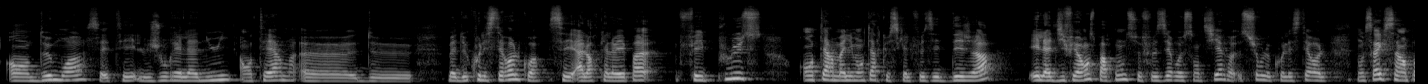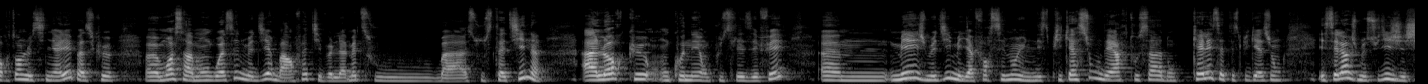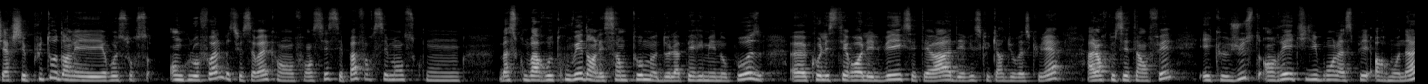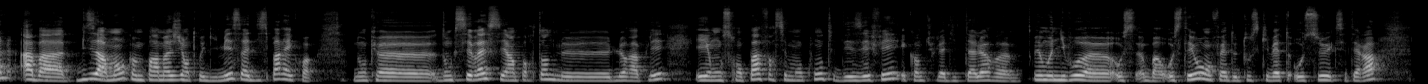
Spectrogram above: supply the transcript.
En deux mois, c'était le jour et la nuit en termes de, bah, de cholestérol, quoi. C'est alors qu'elle n'avait pas fait plus en termes alimentaires que ce qu'elle faisait déjà. Et la différence, par contre, se faisait ressentir sur le cholestérol. Donc c'est vrai que c'est important de le signaler parce que euh, moi, ça m'a de me dire, bah en fait, ils veulent la mettre sous, bah, sous statine, alors qu'on connaît en plus les effets. Euh, mais je me dis, mais il y a forcément une explication derrière tout ça. Donc quelle est cette explication? Et c'est là que je me suis dit, j'ai cherché plutôt dans les ressources anglophones parce que c'est vrai qu'en français, c'est pas forcément ce qu'on bah, ce qu'on va retrouver dans les symptômes de la périménopause, euh, cholestérol élevé, etc., des risques cardiovasculaires, alors que c'est un fait, et que juste en rééquilibrant l'aspect hormonal, ah bah bizarrement, comme par magie entre guillemets, ça disparaît quoi. Donc euh, donc c'est vrai c'est important de le, de le, rappeler, et on se rend pas forcément compte des effets, et comme tu l'as dit tout à l'heure, euh, même au niveau bah, ostéo en fait, de tout ce qui va être osseux, etc.,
